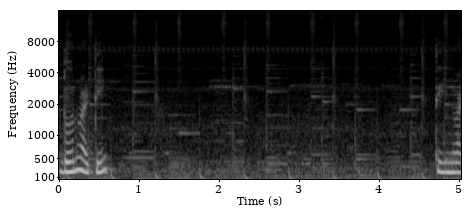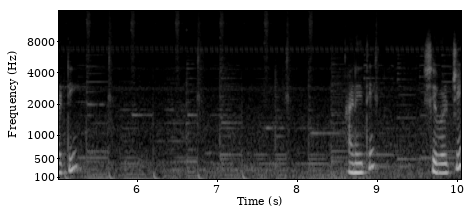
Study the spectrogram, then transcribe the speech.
दोन वाटी तीन वाटी. आणि ते शेवटची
